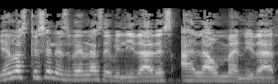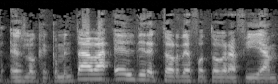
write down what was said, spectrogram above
y en los que se les ven las debilidades a la humanidad. Es lo que comentaba el director de fotografía.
